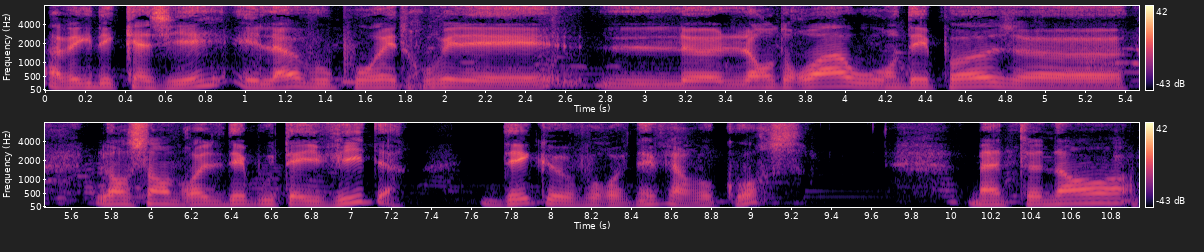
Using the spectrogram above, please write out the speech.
avec des casiers. Et là, vous pourrez trouver l'endroit où on dépose euh, l'ensemble des bouteilles vides dès que vous revenez faire vos courses. Maintenant,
